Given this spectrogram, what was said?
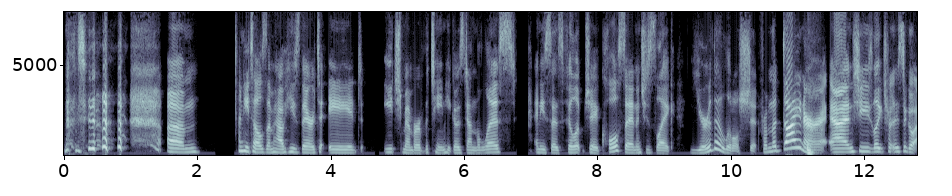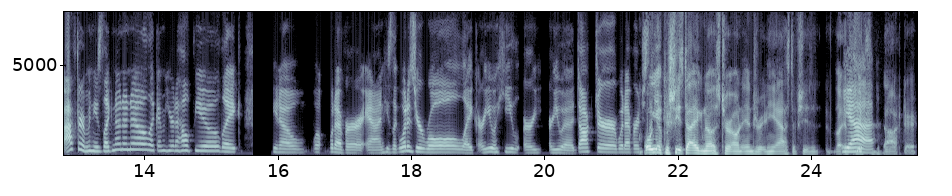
Um and he tells them how he's there to aid each member of the team. He goes down the list and he says Philip J. Coulson, and she's like, "You're the little shit from the diner," and she like tries to go after him, and he's like, "No, no, no! Like I'm here to help you, like." You know, wh- whatever. And he's like, "What is your role? Like, are you a heal? Or are you a doctor or whatever?" And oh like, yeah, because she's diagnosed her own injury, and he asked if she's like, if Yeah. she's a doctor.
